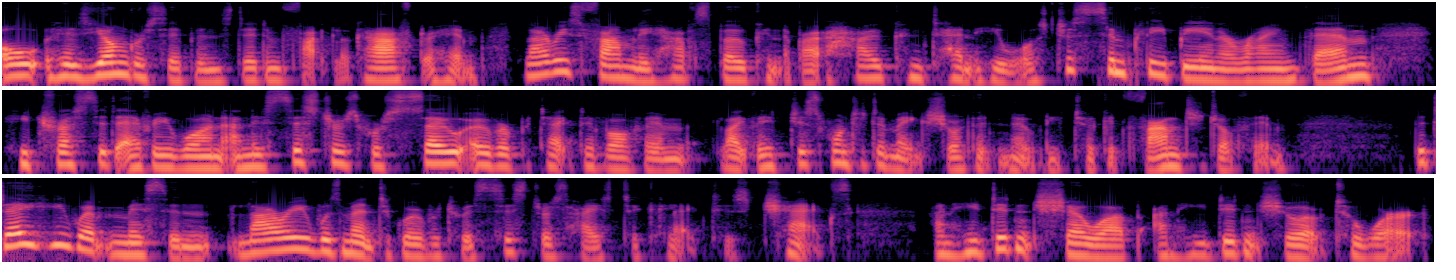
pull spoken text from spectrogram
old, his younger siblings did, in fact, look after him. Larry's family have spoken about how content he was just simply being around them. He trusted everyone, and his sisters were so overprotective of him, like they just wanted to make sure that nobody took advantage of him. The day he went missing, Larry was meant to go over to his sister's house to collect his checks and he didn't show up and he didn't show up to work.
